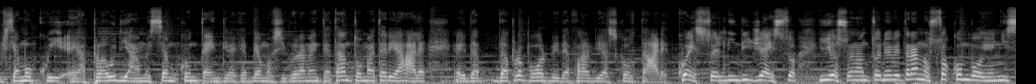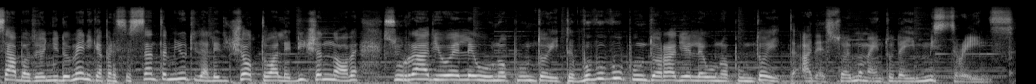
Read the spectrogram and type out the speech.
siamo qui e applaudiamo e siamo contenti perché abbiamo sicuramente veramente tanto materiale eh, da, da proporvi, da farvi ascoltare. Questo è l'Indigesto, io sono Antonio Vetrano, sto con voi ogni sabato e ogni domenica per 60 minuti dalle 18 alle 19 su radiol1.it www.radiol1.it Adesso è il momento dei Mistrins.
